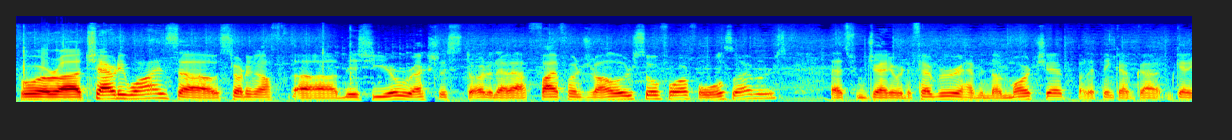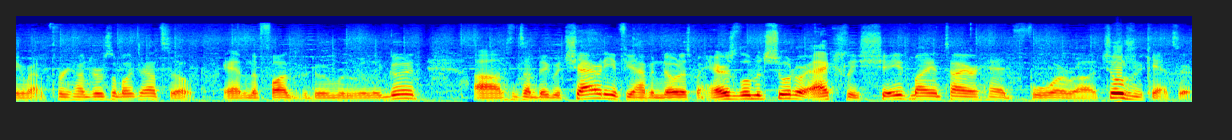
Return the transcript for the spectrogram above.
For uh, charity-wise, uh, starting off uh, this year, we're actually started at about $500 so far for Alzheimer's. That's from January to February. I haven't done March yet, but I think I've got getting around 300 or something like that. So, and the funds are doing really, really good. Uh, since I'm big with charity, if you haven't noticed, my hair is a little bit shorter. I actually shaved my entire head for uh, children cancer.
